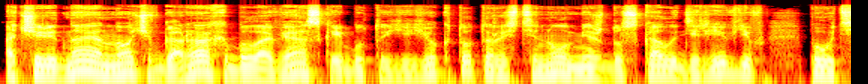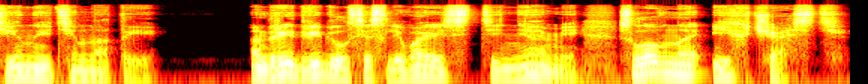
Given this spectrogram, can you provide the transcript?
Очередная ночь в горах была вязкой, будто ее кто-то растянул между скал и деревьев паутиной темноты. Андрей двигался, сливаясь с тенями, словно их часть.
